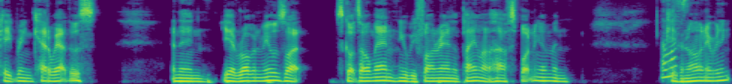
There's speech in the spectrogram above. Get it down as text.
keep bringing cattle out to us. And then, yeah, Robin Mills, like Scott's old man, he'll be flying around in the plane, like half spotting them and That keeping must, an eye on everything.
